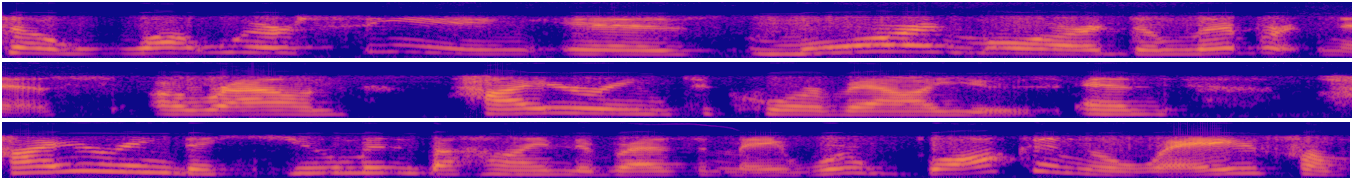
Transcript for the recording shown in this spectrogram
So what we're seeing is more and more deliberateness around hiring to core values and hiring the human behind the resume. We're walking away from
